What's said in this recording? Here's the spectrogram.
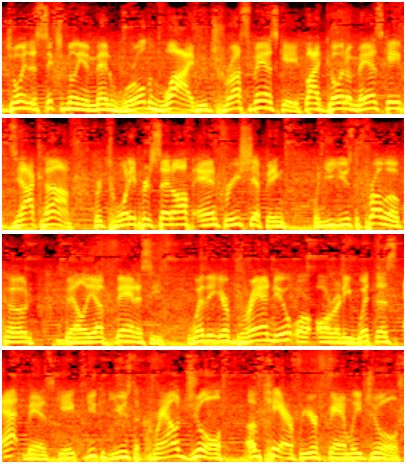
Join the 6 million men worldwide who trust Manscaped by going to manscaped.com for 20% off and free shipping when you use the promo code BellyUpFantasy. Whether you're brand new or already with us at Manscaped, you can use the crown jewel of care for your family jewels,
